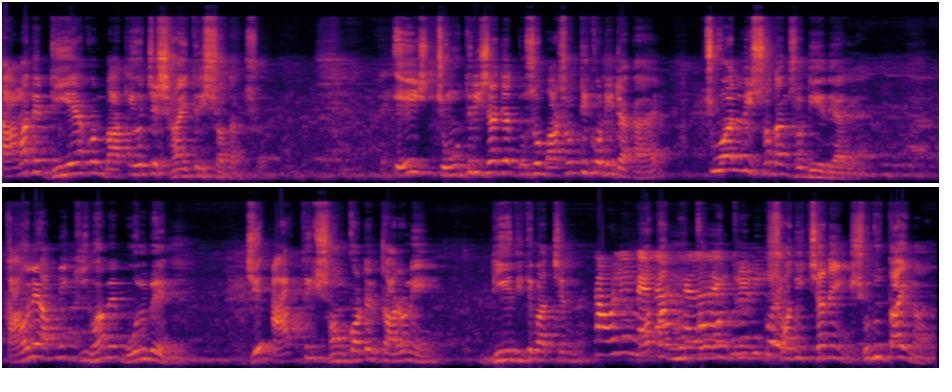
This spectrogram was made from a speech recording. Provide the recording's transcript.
তা আমাদের ডিএ এখন বাকি হচ্ছে সাঁত্রিশ শতাংশ। এই চৌত্রিশ হাজার দুশো বাষট্টি কোটি টাকায় চুয়াল্লিশ শতাংশ দিয়ে দেওয়া যায়। তাহলে আপনি কীভাবে বলবেন যে আর্থিক সংকটের কারণে দিয়ে দিতে পারছেন না? অর্থাৎ মুখ্যমন্ত্রীর সদিচ্ছা নেই। শুধু তাই নয়।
